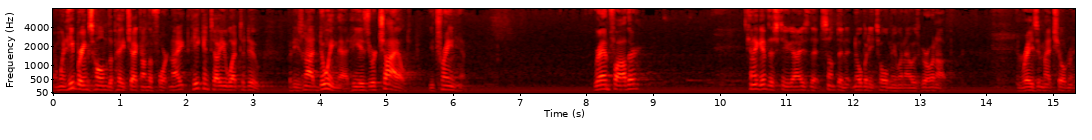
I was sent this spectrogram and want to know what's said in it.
And when he brings home the paycheck on the fortnight, he can tell you what to do. But he's not doing that. He is your child. You train him. Grandfather, can I give this to you guys? that something that nobody told me when I was growing up and raising my children.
